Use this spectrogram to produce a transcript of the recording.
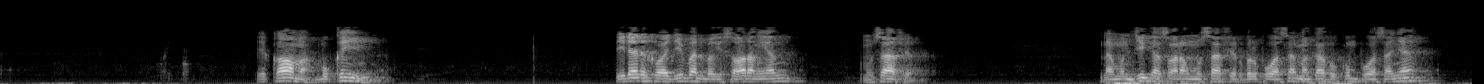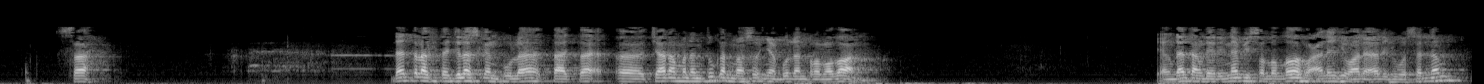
Iqamah, muqim. Tidak ada kewajiban bagi seorang yang musafir. Namun jika seorang musafir berpuasa maka hukum puasanya sah. Dan telah kita jelaskan pula tata, e, cara menentukan masuknya bulan Ramadan yang datang dari Nabi Sallallahu Alaihi Wasallam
